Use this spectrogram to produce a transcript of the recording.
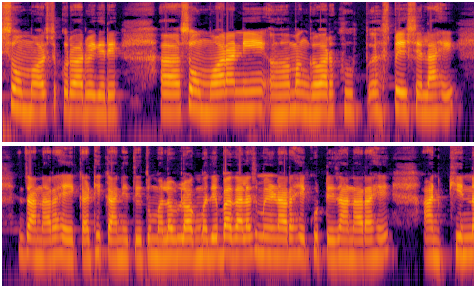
सोमवार शुक्रवार वगैरे सोमवार आणि मंगळवार खूप स्पेशल आहे. जाणार आहे एका ठिकाणी. ते तुम्हाला ब्लॉगमध्ये बघायलाच मिळणार आहे कुठे जाणार आहे. आणखीन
